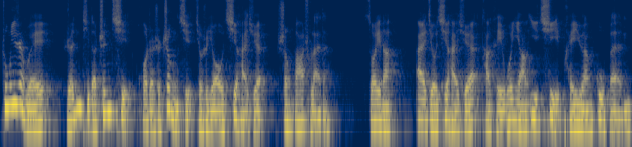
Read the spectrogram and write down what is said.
中医认为，人体的真气或者是正气，就是由气海穴生发出来的。所以呢，艾灸气海穴，它可以温阳益气，培元固本。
